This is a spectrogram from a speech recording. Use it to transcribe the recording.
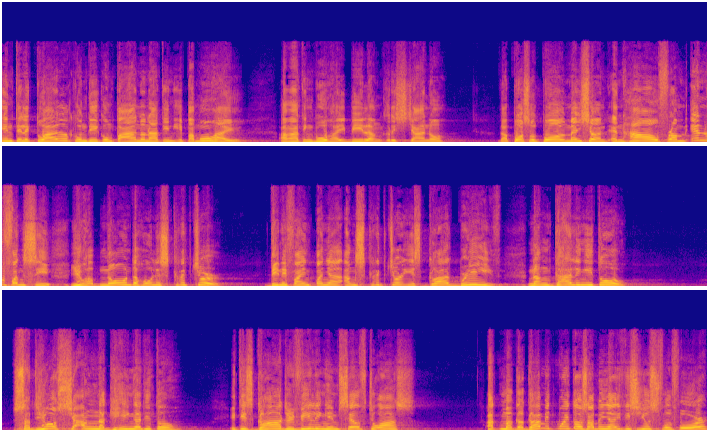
intelektual, kundi kung paano natin ipamuhay ang ating buhay bilang Kristiyano. The Apostle Paul mentioned, and how from infancy you have known the Holy Scripture. Dinefine pa niya, ang Scripture is God-breathed Nanggaling ito sa Diyos, siya ang naghinga nito. It is God revealing Himself to us. At magagamit mo ito, sabi niya, it is useful for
